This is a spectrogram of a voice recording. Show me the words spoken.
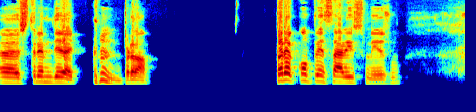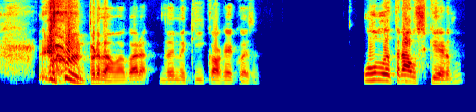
uh, extremo direito. Perdão. Para compensar isso mesmo, Perdão, agora vem-me aqui qualquer coisa. O lateral esquerdo,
